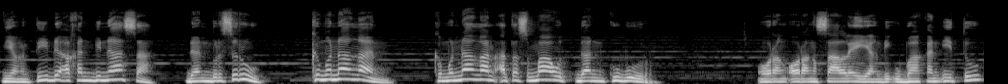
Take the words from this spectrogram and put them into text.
yang tidak akan binasa, dan berseru, "Kemenangan, kemenangan atas maut dan kubur!" Orang-orang saleh yang diubahkan itu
